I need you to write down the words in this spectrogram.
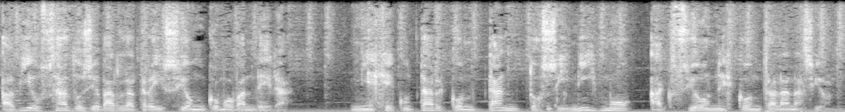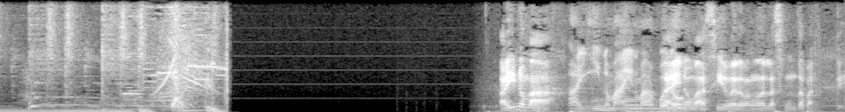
había osado llevar la traición como bandera, ni ejecutar con tanto cinismo acciones contra la nación. El... Ahí nomás. Ahí nomás, ahí nomás. Bueno, Ahí nomás, sí, bueno, vamos a la segunda parte.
